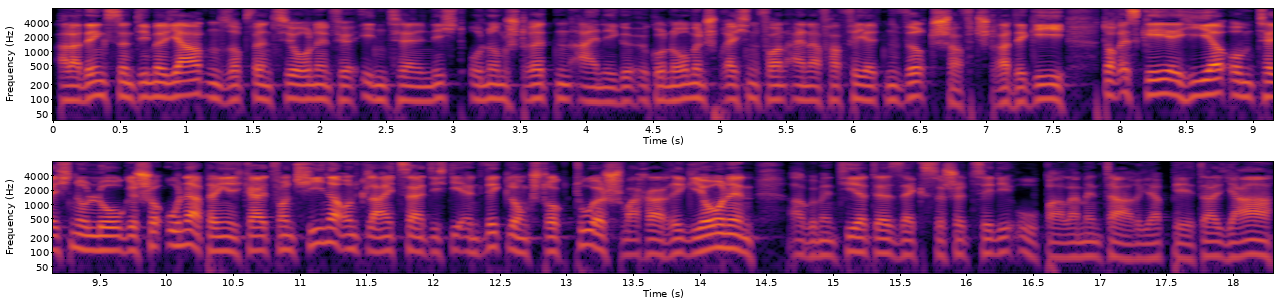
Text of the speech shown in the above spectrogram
Allerdings sind die Milliardensubventionen für Intel nicht unumstritten. Einige Ökonomen sprechen von einer verfehlten Wirtschaftsstrategie. Doch es gehe hier um technologische Unabhängigkeit von China und gleichzeitig die Entwicklung strukturschwacher Regionen, argumentiert der sächsische CDU-Parlamentarier Peter Jahr.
